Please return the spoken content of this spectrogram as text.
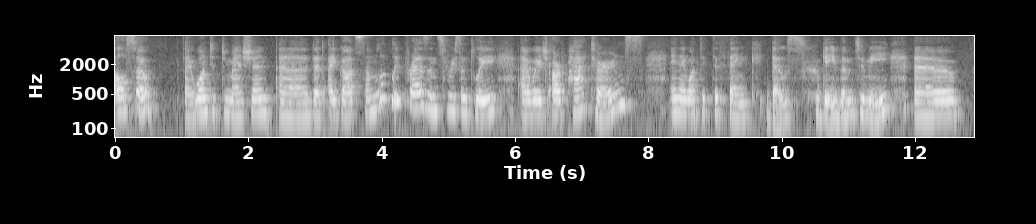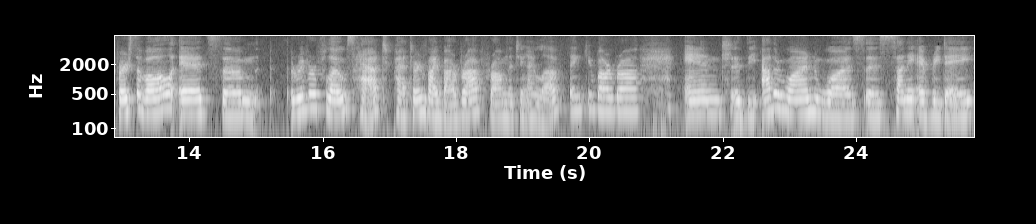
Also I wanted to mention uh, that I got some lovely presents recently, uh, which are patterns, and I wanted to thank those who gave them to me. Uh, first of all, it's um, River Flows hat pattern by Barbara from Knitting I Love. Thank you, Barbara. And the other one was Sunny Everyday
